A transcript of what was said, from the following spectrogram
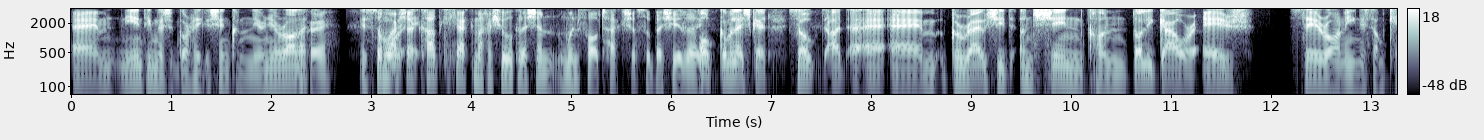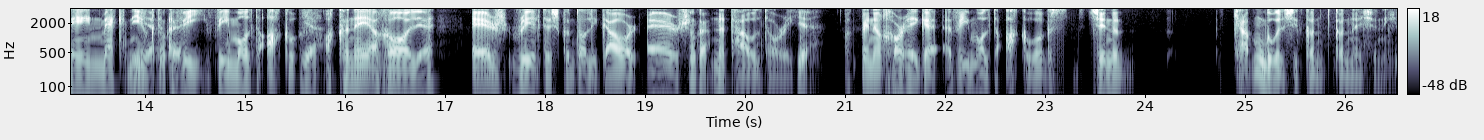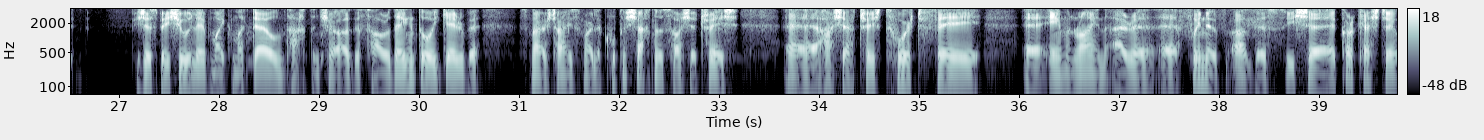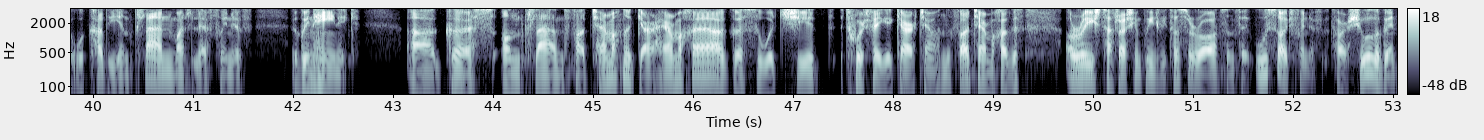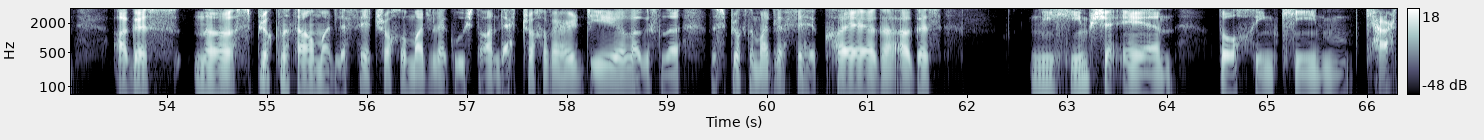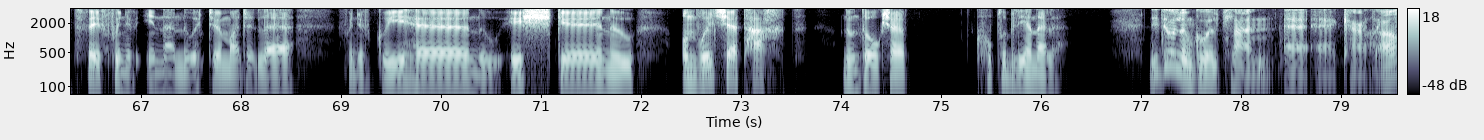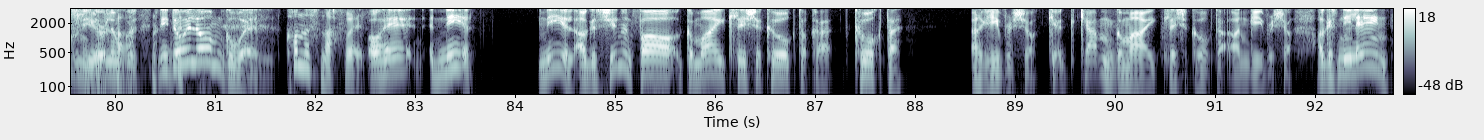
Um, ní intim leis an gorthaige sin chun níornírála. Okay. Is So mar se cad cheach mecha siúil leis an windfall tax se, so be si Ó go leis céil. So uh, uh, um, go raibh siad an sin chun dolí gair éir sérán ínas am céin meicníocht a bhí bhí molta acu. A chuné a gáile ar réaltas chun dolí gair ar na táiltóirí. Yeah. Ach ben an chorthaige a bhí molta acu agus sin ceapan gohfuil siad chun connééis sin. Bhí sé spéisiú leh Michael McDowell an tatan seo agus tá dagan dó i ggéirbe snáir Times mar le cúpa seaachnús há sé trééis eh, há sé trééis tuairt fé eh, Eamon Ryan ar a eh, foiinemh agus bhí sé chu ceiste bh cadí an plán mar le foiinemh a gin hénig. agus an plán fad termachnú garhermacha agus bhfuil siad tuairt féige gar termachnú fad termach agus a rééis tá sin buint hí tosará san fé úsáid foiineh tarsúlagain agus na spruch na támaid le fé trocha maid le glúán letroch a bheit díal agus na na spruch na maid le fithe chuige agus ní híimse éon dul chin cí ceart fé foiinemh ina nuite maidir le foiinemh gluthe nó isce nó an bhfuil sé tacht nó dóg sé cúpla blion eile. Ní dúlam gohfuil plán uh, ceart ní dúlam gohfuil- ní dúlam gohfuil. Conas nach bhfuil. ó hé níl níl agus sin an fá go maiid cliise cuachta an ghíomhar seo Ce- ceapan go maiid cliise cuachta an ghíomhar seo agus ní léon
